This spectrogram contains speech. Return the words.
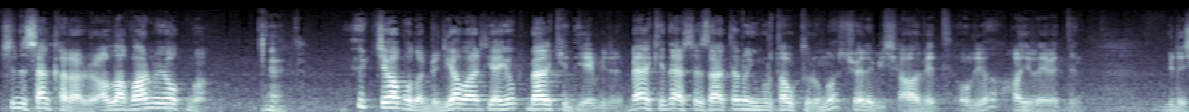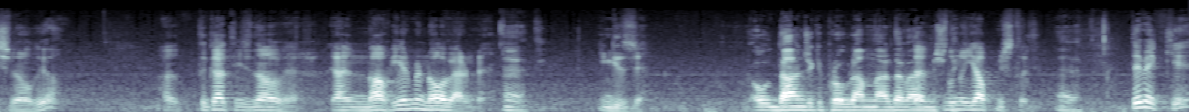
Şimdi sen karar ver. Allah var mı yok mu? Evet. Üç cevap olabilir. Ya var ya yok. Belki diyebilir. Belki derse zaten o yumurta tavuk durumu şöyle bir şey. Evet oluyor. Hayır evetin bileşimi oluyor. The God is nowhere. Yani now here mi nowhere mi? Evet. İngilizce. O daha önceki programlarda vermiştik. bunu yapmıştık. Evet. Demek ki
